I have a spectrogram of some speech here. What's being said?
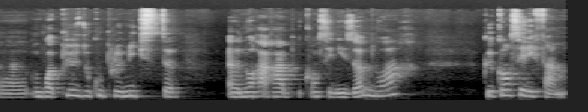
Euh, on voit plus de couples mixtes euh, noirs-arabes quand c'est les hommes noirs que quand c'est les femmes.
